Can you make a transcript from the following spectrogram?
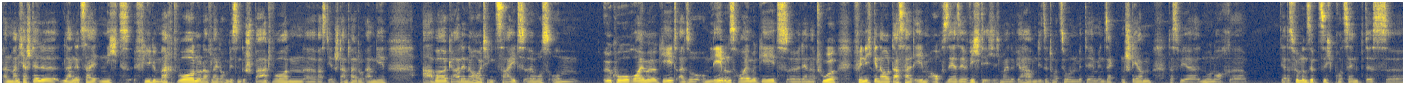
an mancher Stelle lange Zeit nicht viel gemacht worden oder vielleicht auch ein bisschen gespart worden, äh, was die Instandhaltung angeht. Aber gerade in der heutigen Zeit, äh, wo es um Ökoräume geht, also um Lebensräume geht äh, der Natur, finde ich genau das halt eben auch sehr, sehr wichtig. Ich meine, wir haben die Situation mit dem Insektensterben, dass wir nur noch, äh, ja, dass 75 Prozent des äh,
